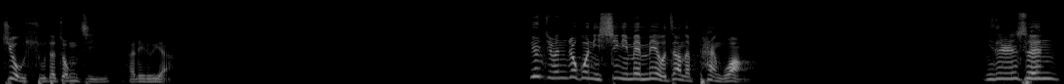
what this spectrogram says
救赎的终极。哈利路亚。弟兄姐妹，如果你心里面没有这样的盼望，你的人生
